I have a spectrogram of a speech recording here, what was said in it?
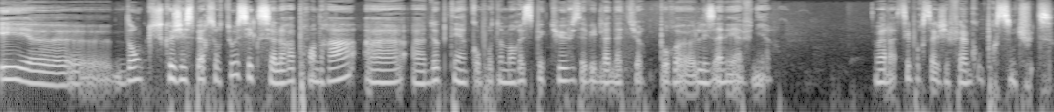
Et euh, donc, ce que j'espère surtout, c'est que ça leur apprendra à, adopter un comportement respectueux vis-à-vis de la nature pour les années à venir. Voilà, c'est pour ça que j'ai fait un groupe pour Shoots.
